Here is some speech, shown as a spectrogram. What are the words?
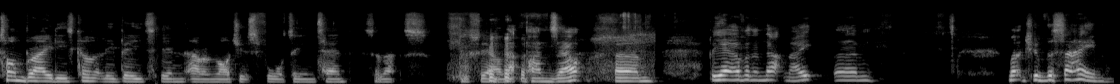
Tom Brady's currently beating Aaron Rodgers 14-10. So that's we'll see how that pans out. Um, but yeah, other than that, mate, um, much of the same.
